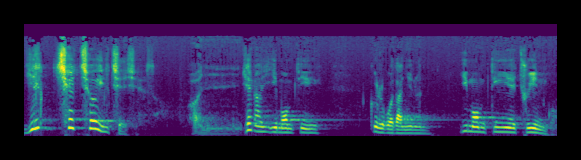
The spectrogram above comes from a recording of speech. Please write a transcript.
일체처 일체시에서 언제나 이 몸뚱이 끌고 다니는 이 몸뚱이의 주인공,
